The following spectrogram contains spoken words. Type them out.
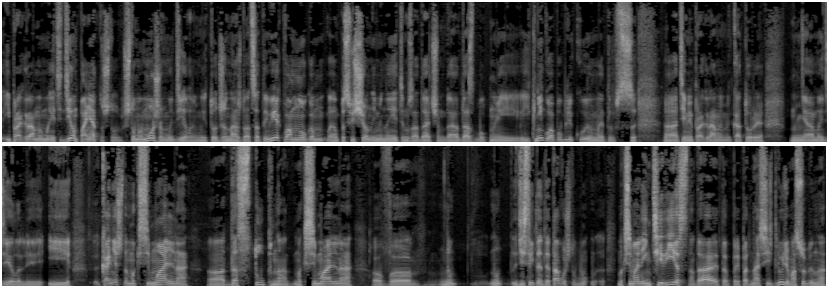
и программы мы эти делаем. Понятно, что, что мы можем, мы делаем. И тот же наш 20 век во многом э, посвящен именно этим задачам. Да. Даст Бог, мы и, и книгу опубликуем эту с э, теми программами, которые м, мы делали. И, конечно, максимально э, доступно, максимально в, ну, ну, действительно, для того, чтобы максимально интересно да, это преподносить людям, особенно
